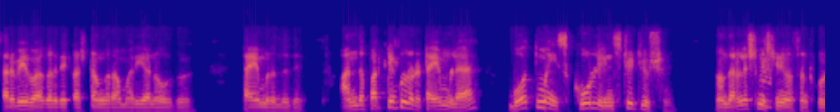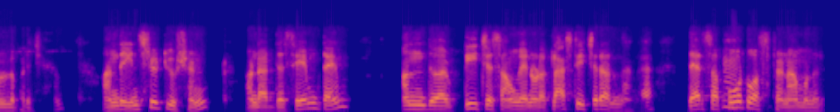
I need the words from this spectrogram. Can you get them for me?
சர்வைவ் ஆகுறதே கஷ்டங்கிற மாதிரியான ஒரு டைம் இருந்தது. அந்த பர்டிகுலர் டைம்ல போத் மை ஸ்கூல் இன்ஸ்டிடியூஷன் நான் தனலட்சுமி ஸ்ரீனிவாசன் ஸ்கூல்ல படித்தேன் அந்த institution and at the same time அந்த டீச்சர்ஸ் அவங்க என்னோட கிளாஸ் டீச்சரா இருந்தாங்க. தேர் சப்போர்ட் வாஸ் ஃபெனாமனல்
